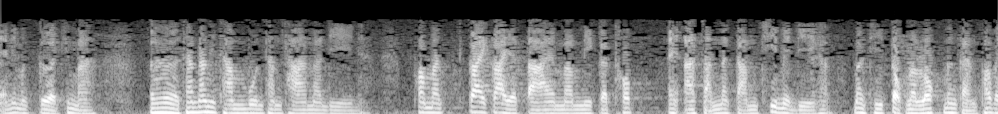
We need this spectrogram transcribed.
อันนี้มันเกิดขึ้นมา เออท่านท่านที่ทำบุญทำทานมาดีเนี่ยพอมาใกล้ๆจะตายมามีกระทบไอ้อาสันกรรมที่ไม่ดีครับบางทีตกนรกเหมือนกัน เพราะไป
